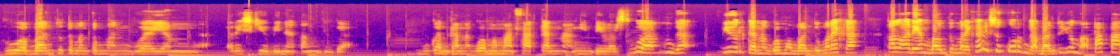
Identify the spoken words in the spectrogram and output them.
Gue bantu teman-teman gue yang rescue binatang juga. Bukan karena gue memanfaatkan ngintilers gue enggak pure karena gue mau bantu mereka. Kalau ada yang bantu mereka ya syukur nggak bantu juga nggak apa-apa.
